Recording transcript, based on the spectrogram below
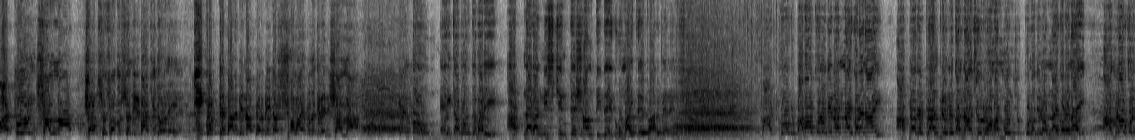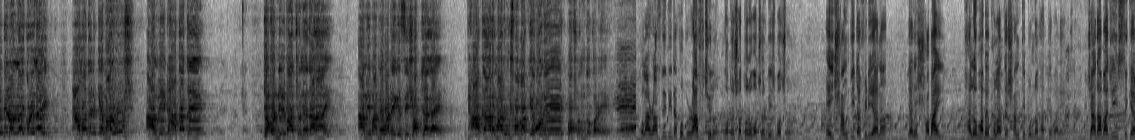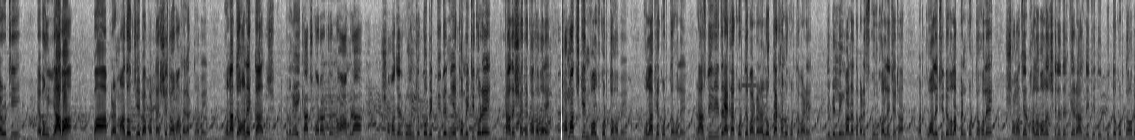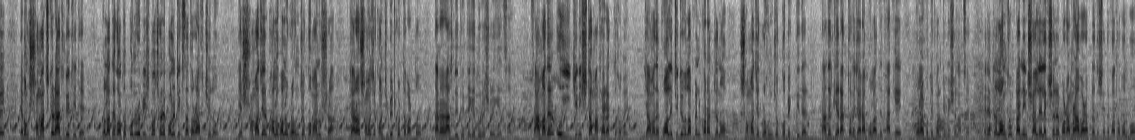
পার্থ ইনশাল্লাহ সংসদ সদস্য নির্বাচিত হলে কি করতে পারবে না পারবে এটা সময় বলে দেবে ইনশাল্লাহ কিন্তু এইটা বলতে পারি, আপনারা নিশ্চিন্তে শান্তিতে ঘুমাইতে পারবেন পার্থর বাবাও কোনোদিন অন্যায় করে নাই, আপনাদের প্রাণপ্রিয় নেতা নাজিউর রহমান মঞ্জু কোনোদিন অন্যায় করে নাই, আমরাও কোনোদিন অন্যায় করে নাই, আমাদেরকে মানুষ আমি ঢাকাতে যখন নির্বাচনে দাঁড়াই, আমি মাঠে মাঠে গেছি সব জায়গায়। ঢাকার মানুষ আমাকে অনেক পছন্দ করে। ভোলার রাজনীতিটা খুব রাফ ছিল গত সতেরো বছর, বিশ বছর। এই শান্তিটা ফিরিয়ে আনা যাতে সবাই ভালোভাবে ভোলাতে শান্তিপূর্ণ থাকতে পারে। চাঁদাবাজি সিকিউরিটি এবং ইয়াবা বা আপনার মাদক যে ব্যাপারটা, সেটাও মাথায় রাখতে হবে। ভোলাতে অনেক কাজ এবং এই কাজ করার জন্য আমরা সমাজের গ্রহণযোগ্য ব্যক্তিদের নিয়ে কমিটি করে তাদের সাথে কথা বলে সমাজকে ইনভলভ করতে হবে, ভোলাকে করতে হলে। রাজনীতিদের একা করতে পারবে না, লোক দেখানো করতে পারে। যে বিল্ডিং বানাতে পারে স্কুল কলেজ এটা। বাট কোয়ালিটি ডেভেলপমেন্ট করতে হলে সমাজের ভালো ভালো ছেলেদেরকে রাজনীতিতে উদ্বুদ্ধ করতে হবে এবং সমাজকে রাজনীতিতে। ভোলাতে গত পনেরো বিশ বছরে পলিটিক্স এত রাফ ছিল। যে সমাজের ভালো ভালো গ্রহণযোগ্য মানুষরা, যারাও সমাজে কন্ট্রিবিউট করতে পারতো, তারা রাজনীতি থেকে দূরে সরে গিয়েছে। আমাদের ওই জিনিসটা মাথায় রাখতে হবে, যে আমাদের কোয়ালিটি ডেভেলপমেন্ট করার জন্য সমাজে গ্রহণযোগ্য ব্যক্তিদের, তাদেরকে রাখতে হবে, যারা বোলাতে থাকে বোলার প্রতি কন্ট্রিবিউশন আছে। এটা একটা লং টার্ম প্ল্যান ইনশাল্লাহ ইলেকশনের পর আমরা আবার আপনাদের সাথে কথা বলব।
